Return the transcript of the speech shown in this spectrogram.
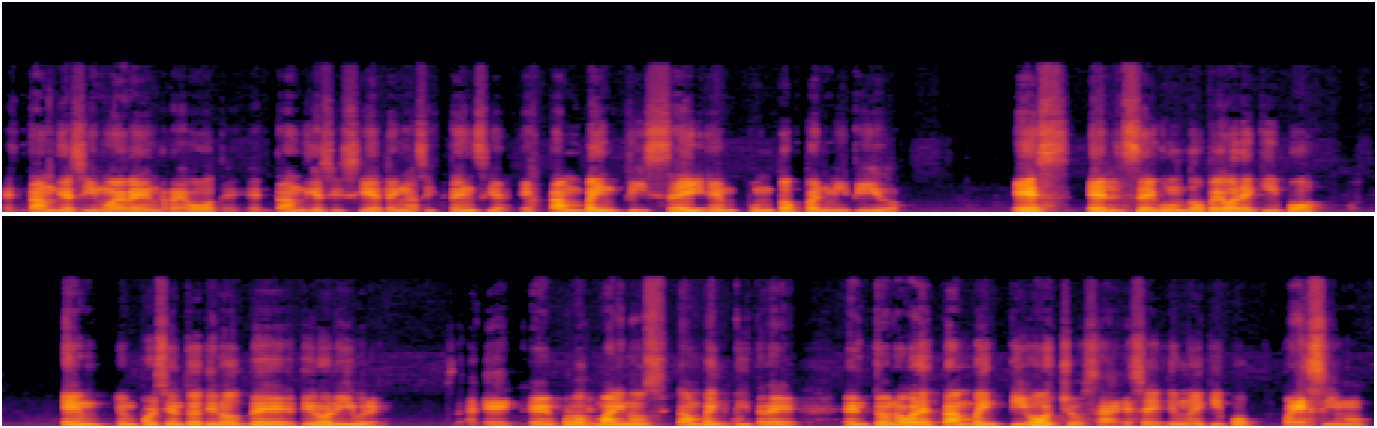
Están 19 en rebote. Están 17 en asistencia. Están 26 en puntos permitidos. Es el segundo peor equipo en, en por ciento de tiro, de tiro libre. Sea, eh, en plus minus están 23. En turnover están 28. O sea, ese es un equipo pésimo.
